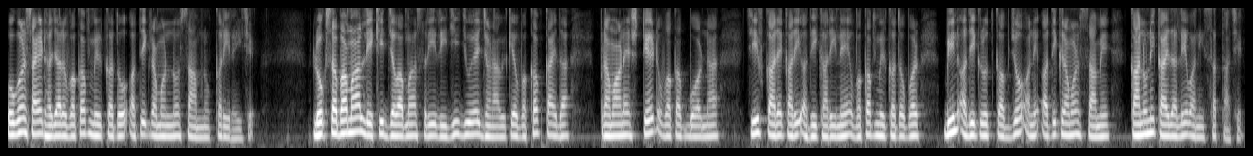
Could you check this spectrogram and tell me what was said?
ઓગણસાઠ હજાર વકફ મિલકતો અતિક્રમણનો સામનો કરી રહી છે. લોકસભામાં લેખિત જવાબમાં શ્રી રિજિજુએ જણાવ્યું કે વકફ કાયદા પ્રમાણે સ્ટેટ વકફ બોર્ડના ચીફ કાર્યકારી અધિકારીને વકફ મિલકતો પર બિનઅધિકૃત કબજો અને અતિક્રમણ સામે કાનૂની કાયદા લેવાની સત્તા છે.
